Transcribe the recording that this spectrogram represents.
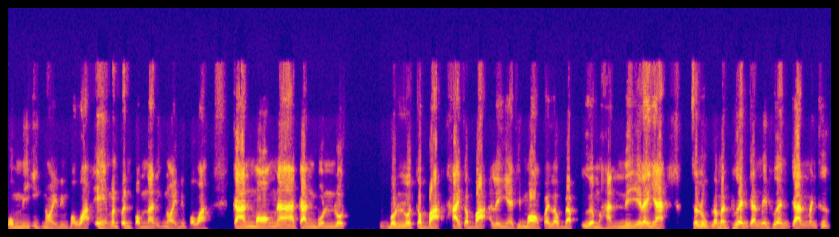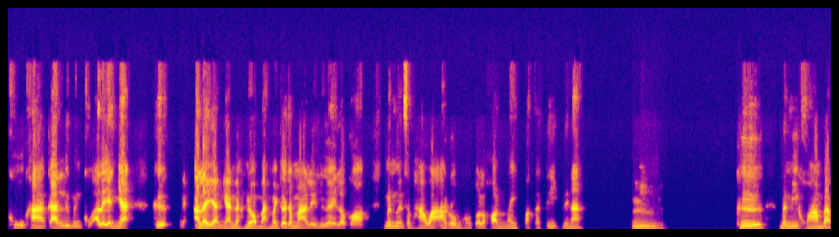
ปมนี้อีกหน่อยหนึ่งเปล่าวะเอ๊ะมันเป็นปมนั้นอีกหน่อยหนึ่งเปล่าวะการมองหน้ากันบนรถบนรถกระบะท้ายกระบะอะไรเงี้ย ที่มองไปแล้วแบบเอือมหันหนีอะไรเงี้ย สรุปแล้วมันเพื่อนกันไม่เพื่อนกันมันคือคู่ขากันหรือมันคู่อะไรอย่างเงี้ย คืออะไรอย่างเงี้ยนะนึกออกไหมมันก็จะมาเรื่อยๆ แล้วก็ มันเหมือนสภาวะอารมณ์ของตัวละครไม่ปกติด้วยนะ อือืมมคือมันมีความแบบ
